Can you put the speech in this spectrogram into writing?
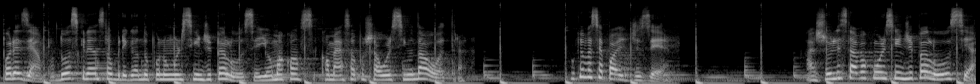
Por exemplo, duas crianças estão brigando por um ursinho de pelúcia e uma começa a puxar o ursinho da outra. O que você pode dizer? A Júlia estava com o ursinho de pelúcia,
